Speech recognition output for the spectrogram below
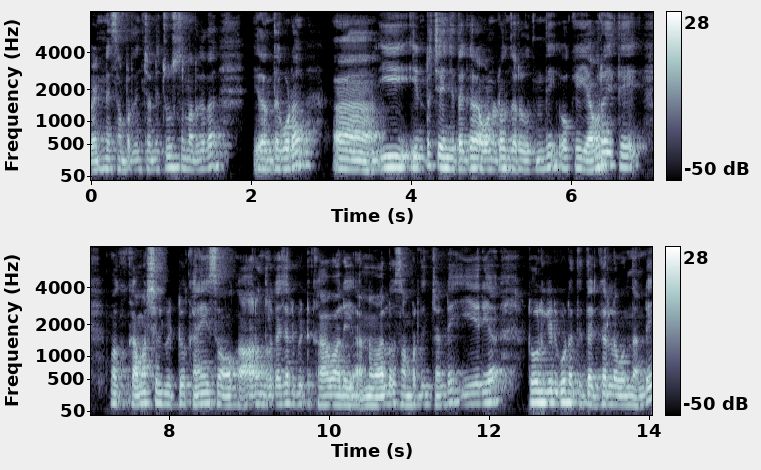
వెంటనే సంప్రదించండి. చూస్తున్నారు కదా ఇదంతా కూడా ఈ ఇంటర్చేంజ్ దగ్గర ఉండడం జరుగుతుంది. ఓకే ఎవరైతే మాకు కమర్షియల్ బిట్టు కనీసం ఒక ఆరు వందల గజాల బిట్టు కావాలి అన్న వాళ్ళు సంప్రదించండి. ఈ ఏరియా టోల్ గేట్ కూడా అతి దగ్గరలో ఉందండి.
